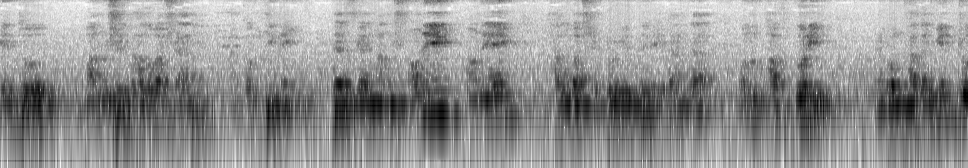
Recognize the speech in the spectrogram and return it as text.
কিন্তু মানুষের ভালোবাসার কমতি নেই। তেজগাঁর মানুষ অনেক অনেক ভালোবাসে পুরোহিতদের, এটা আমরা অনুভব করি। এবং ফাদার মিন্টু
